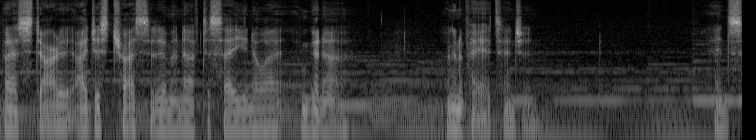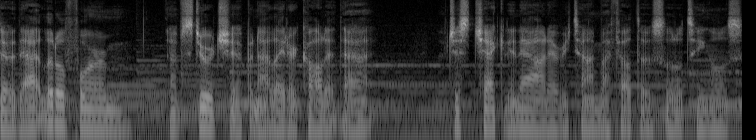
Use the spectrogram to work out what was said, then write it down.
but I started I just trusted him enough to say, you know what, I'm gonna I'm gonna pay attention. And so that little form of stewardship, and I later called it that, of just checking it out every time I felt those little tingles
